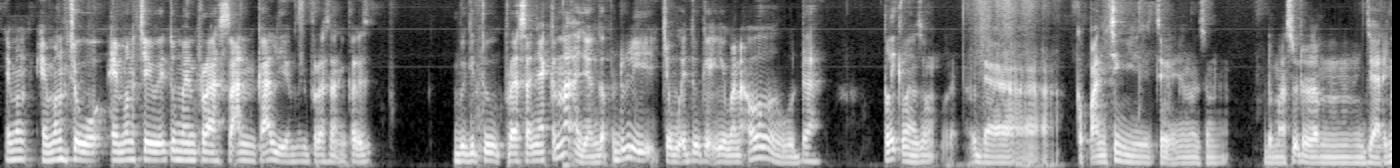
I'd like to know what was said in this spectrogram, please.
Emang emang cowok emang cewek itu main perasaan kali ya main perasaan kali. Begitu perasaannya kena aja nggak peduli cowok itu kayak gimana. Oh udah klik langsung udah kepancing gitu ceweknya langsung. Udah masuk dalam jaring.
